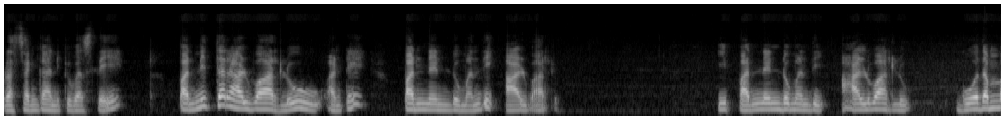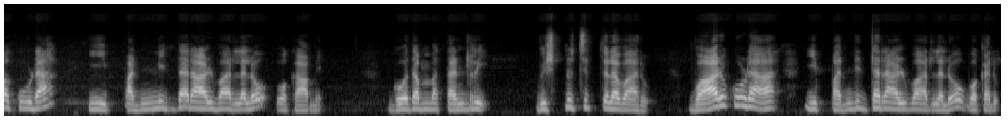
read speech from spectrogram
ప్రసంగానికి వస్తే పన్నిద్దరాళ్వార్లు అంటే పన్నెండు మంది ఆళ్వార్లు. ఈ పన్నెండు మంది ఆళ్వార్లు గోదమ్మ కూడా ఈ పన్నిద్దరాళ్వార్లలో ఒక ఆమె. గోదమ్మ తండ్రి విష్ణు చిత్తుల వారు వారు కూడా ఈ పన్నిద్దరాళ్వార్లలో ఒకరు.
